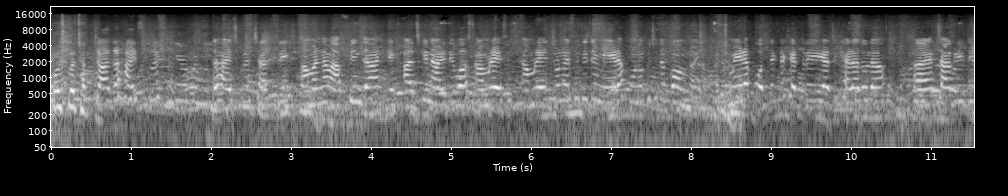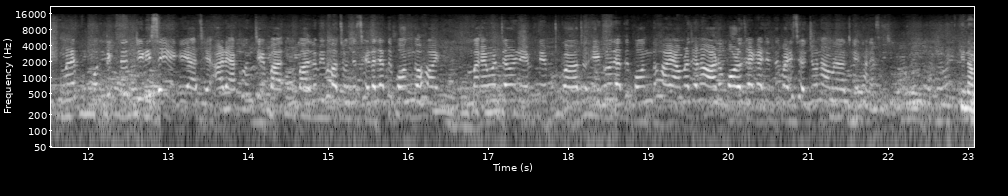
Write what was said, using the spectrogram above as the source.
কোর্স করে ছাত্রী। চাঁদা হাই স্কুলে হাই স্কুলের ছাত্রী। আমার নাম আফরিন জাহান। আজকে নারী দিবস। আমরা এসেছি আমরা এর জন্য এসেছি যে মেয়েরা কোনো কিছুতে কম নয়। মেয়েরা প্রত্যেকটা ক্ষেত্রে এগিয়ে আছে খেলাধুলা চাকরি মানে প্রত্যেকটা জিনিসেই এগিয়ে আছে। আর এখন যে বা- বাল্যবিবাহ চলছে সেটা যাতে বন্ধ হয় বা এমন যেমন রেপ টেপ করা এগুলো যাতে বন্ধ হয় আমরা যেন আরও বড় জায়গায় যেতে পারি সের জন্য আমরা আজকে এখানে এসেছি। কি নাম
